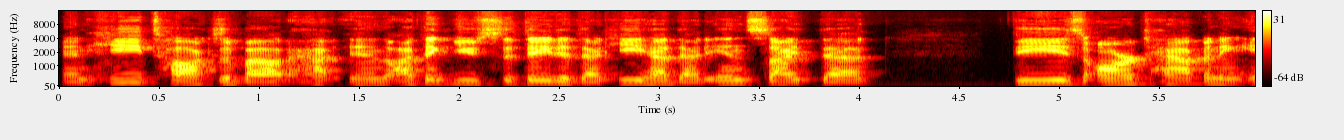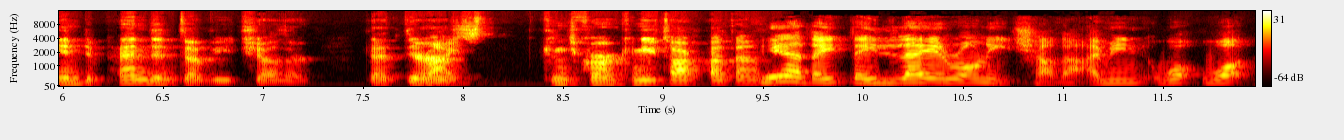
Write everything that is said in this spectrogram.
and he talks about, how, and I think you stated that he had that insight that these aren't happening independent of each other. That there's right concurrent. Can you talk about that? Yeah, they they layer on each other. I mean, what what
